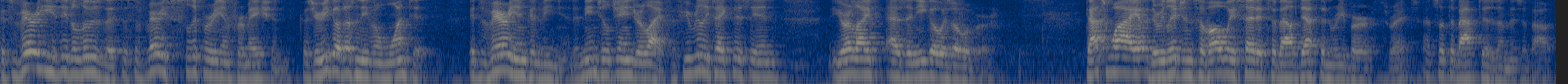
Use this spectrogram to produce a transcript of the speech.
It's very easy to lose this. It's a very slippery information because your ego doesn't even want it. It's very inconvenient. It means you'll change your life. If you really take this in, your life as an ego is over. That's why the religions have always said it's about death and rebirth, right? That's what the baptism is about.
